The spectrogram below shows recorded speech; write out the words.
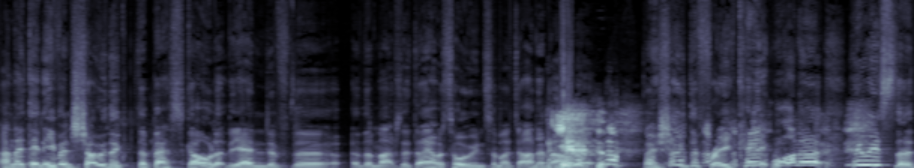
And they didn't even show the, the best goal at the end of the of the match of the day. I was talking to my dad about it. They showed the free kick. What on earth? Who is the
